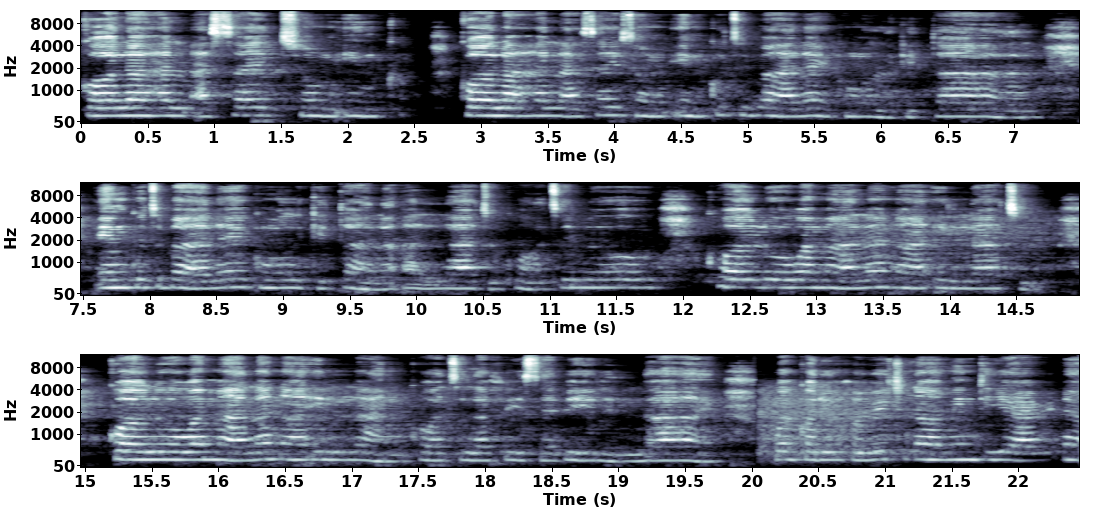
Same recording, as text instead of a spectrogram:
قال هل أسيتم إن قال هل عسيتم إن كتب عليكم القتال إن كتب عليكم القتال ألا تقاتلوا قالوا وما لنا إلا قالوا وما لنا إلا نقاتل في سبيل الله وقد خرجنا من ديارنا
